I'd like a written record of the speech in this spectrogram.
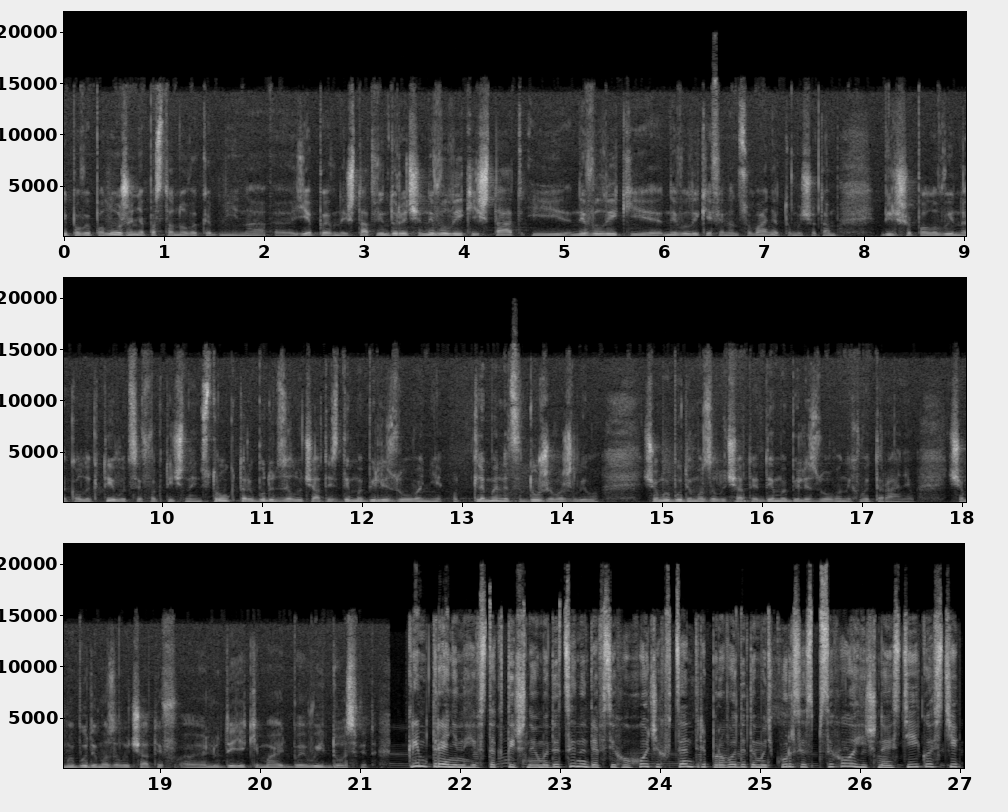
типове положення постанови Кабміна, е, є певний штат. Він, до речі, невеликий штат і невеликі, невелике фінансування, тому що там більше половина колективу це фактично інструктори, будуть залучатись демобілізовані. От для мене це дуже важливо, що ми будемо залучати демобілізованих ветеранів, що ми будемо залучати е, людей, які мають бойовий досвід. Крім тренінгів з тактичної медицини, для всіх охочих в центрі проводитимуть курси з психологічної стійкості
